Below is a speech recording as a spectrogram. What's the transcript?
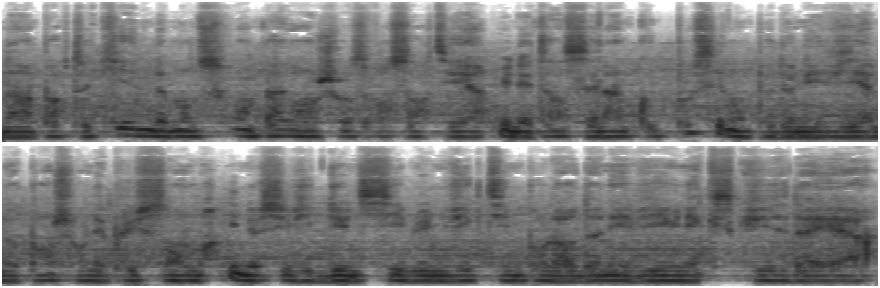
n'importe qui et ne demande souvent pas grand-chose pour sortir. Une étincelle, un coup de pouce et l'on peut donner vie à nos penchants les plus sombres. Il ne suffit que d'une cible, une victime pour leur donner vie, une excuse d'ailleurs.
